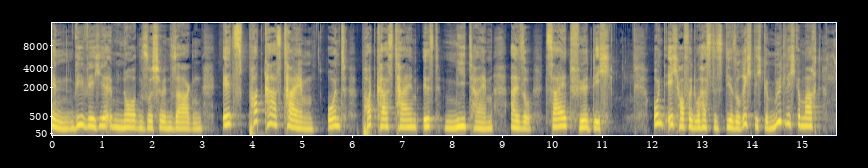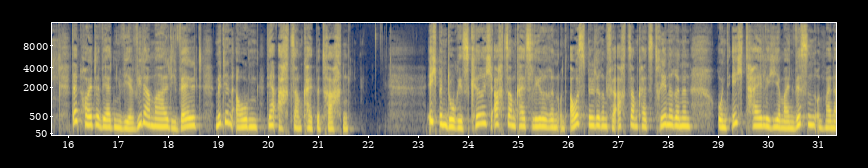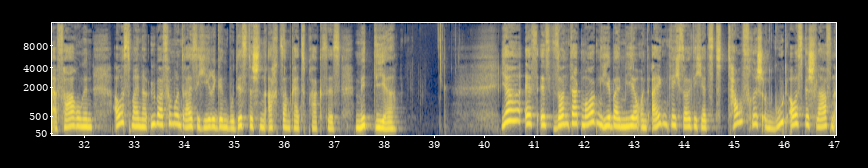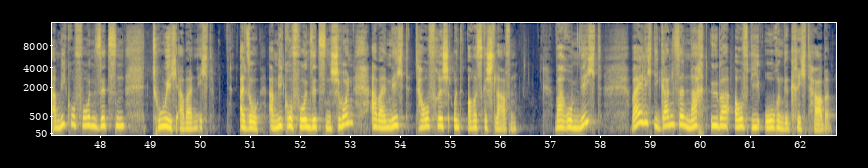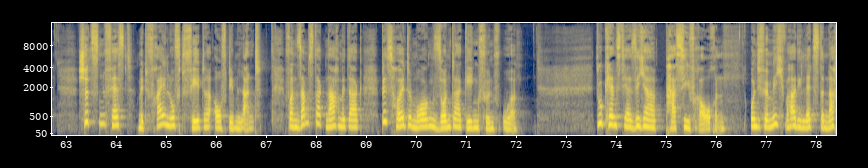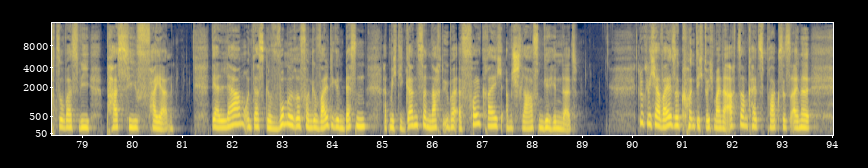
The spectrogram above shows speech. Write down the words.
Moin, wie wir hier im Norden so schön sagen. It's Podcast Time. Und Podcast Time ist Me Time. Also Zeit für dich. Und ich hoffe, du hast es dir so richtig gemütlich gemacht. Denn heute werden wir wieder mal die Welt mit den Augen der Achtsamkeit betrachten. Ich bin Doris Kirch, Achtsamkeitslehrerin und Ausbilderin für Achtsamkeitstrainerinnen und ich teile hier mein Wissen und meine Erfahrungen aus meiner über 35-jährigen buddhistischen Achtsamkeitspraxis mit dir. Ja, es ist Sonntagmorgen hier bei mir und eigentlich sollte ich jetzt taufrisch und gut ausgeschlafen am Mikrofon sitzen, tue ich aber nicht. Also am Mikrofon sitzen schon, aber nicht taufrisch und ausgeschlafen. Warum nicht? Weil ich die ganze Nacht über auf die Ohren gekriegt habe. Schützenfest mit Freiluftfete auf dem Land. Von Samstagnachmittag bis heute Morgen Sonntag gegen 5 Uhr. Du kennst ja sicher Passivrauchen. Und für mich war die letzte Nacht sowas wie passiv feiern. Der Lärm und das Gewummere von gewaltigen Bässen hat mich die ganze Nacht über erfolgreich am Schlafen gehindert. Glücklicherweise konnte ich durch meine Achtsamkeitspraxis eine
